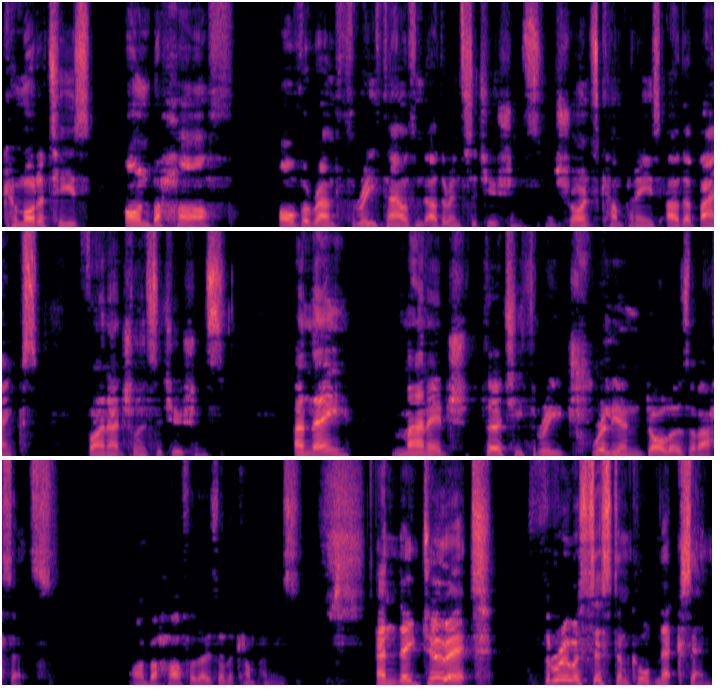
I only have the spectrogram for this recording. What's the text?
commodities on behalf of around 3,000 other institutions, insurance companies, other banks, financial institutions. And they manage $33 trillion of assets on behalf of those other companies. And they do it through a system called Nexen.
